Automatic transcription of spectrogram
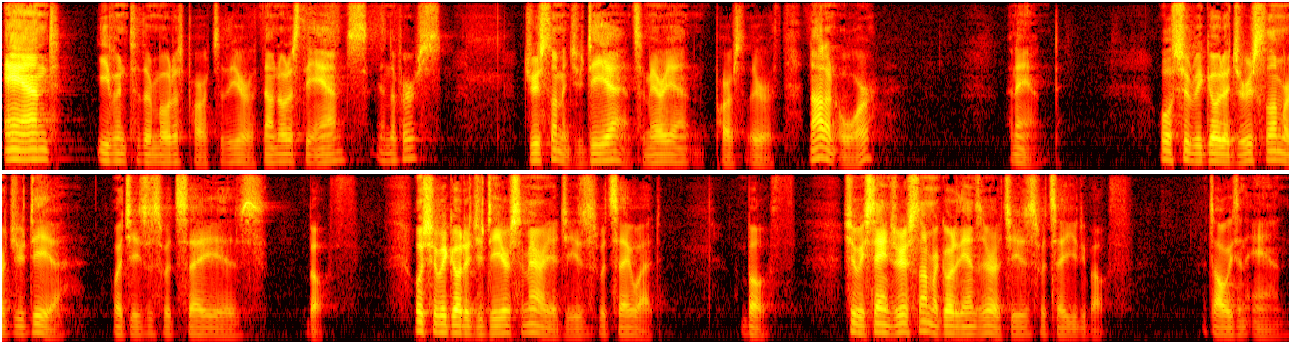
and even to the remotest parts of the earth. Now, notice the ands in the verse Jerusalem and Judea and Samaria and parts of the earth. Not an or, an and. Well, should we go to Jerusalem or Judea? What Jesus would say is both. Well, should we go to Judea or Samaria? Jesus would say what? Both. Should we stay in Jerusalem or go to the ends of the earth? Jesus would say you do both. It's always an and.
